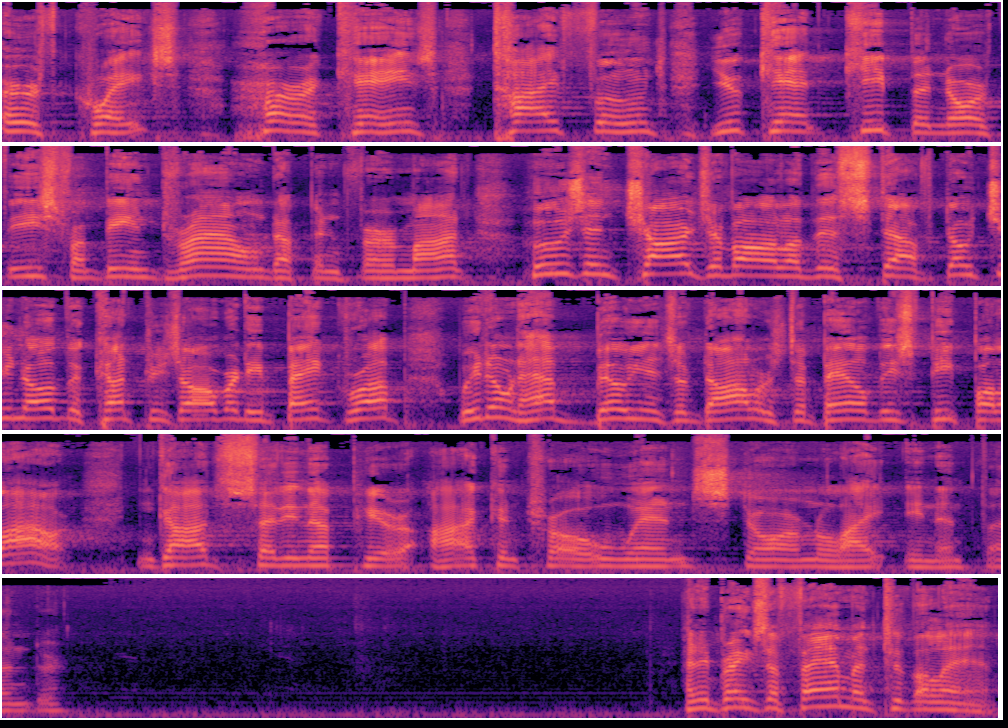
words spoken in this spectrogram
earthquakes, hurricanes, typhoons. You can't keep the Northeast from being drowned up in Vermont. Who's in charge of all of this stuff? Don't you know the country's already bankrupt? We don't have billions of dollars to bail these people out. And God's setting up here, I control wind, storm, lightning, and thunder. And He brings a famine to the land.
